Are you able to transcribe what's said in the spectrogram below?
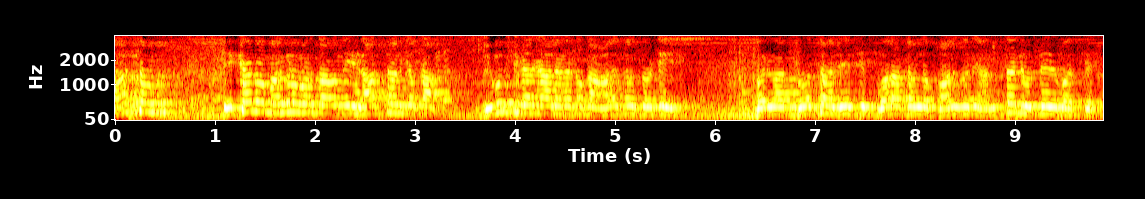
రాష్ట్రం ఎక్కడో మరుగున పడతా ఉంది. ఈ రాష్ట్రానికి ఒక విముక్తి కలగాలనే ఒక ఆలోచనతోటి మరి వారు ప్రోత్సాహం చేసి పోరాటంలో పాల్గొని అందరినీ ఉత్తేజపరిచారు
